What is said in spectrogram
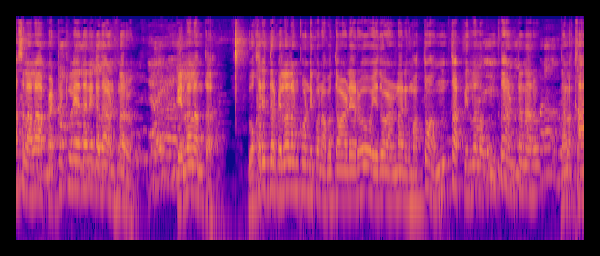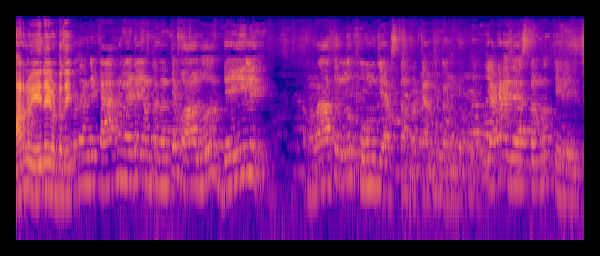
అసలు అలా పెట్టట్లేదని కదా అంటున్నారు. పిల్లలంతా. ఒకరిద్దరు పిల్లలు అనుకోండి కొన్ని అబద్ధం ఆడారు ఏదో అనడానికి మొత్తం అంతా పిల్లలంతా అంటున్నారు. దానికి కారణం ఏదై ఉంటది? చూడండి కారణం ఏంటై ఉంటుందంటే వాళ్ళు డైలీ రాత్రులు ఫోన్ చేస్తాను ఎక్కడ చేస్తానో తెలియదు.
